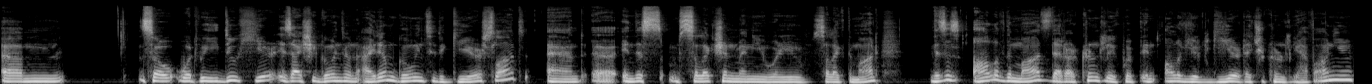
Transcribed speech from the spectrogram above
Um, so what we do here is actually go into an item, go into the gear slot, and uh, in this selection menu where you select the mod, this is all of the mods that are currently equipped in all of your gear that you currently have on you,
